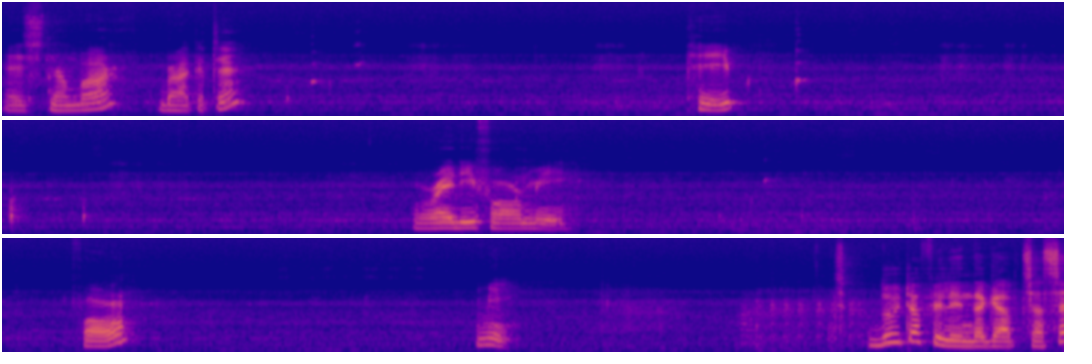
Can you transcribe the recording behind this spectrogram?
is number bracket keep ready for me. For me. দুইটা ফিল ইন দ্য গ্যাপস আছে।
